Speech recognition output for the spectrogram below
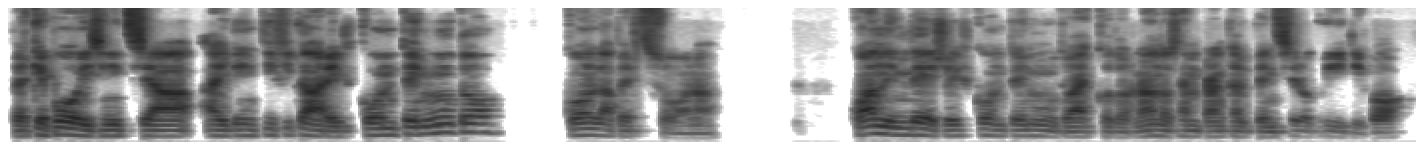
perché poi si inizia a identificare il contenuto con la persona. Quando invece il contenuto, ecco, tornando sempre anche al pensiero critico,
